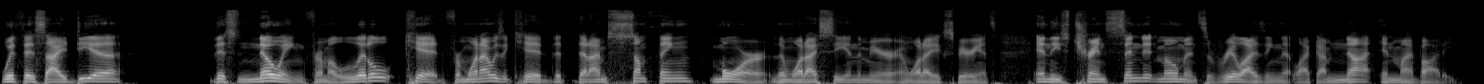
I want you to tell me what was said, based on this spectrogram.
with this idea, this knowing from a little kid, from when I was a kid, that, that I'm something more than what I see in the mirror and what I experience. And these transcendent moments of realizing that, like, I'm not in my body.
